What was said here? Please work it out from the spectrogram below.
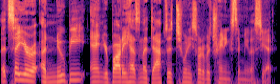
let's say you're a newbie and your body hasn't adapted to any sort of a training stimulus yet.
